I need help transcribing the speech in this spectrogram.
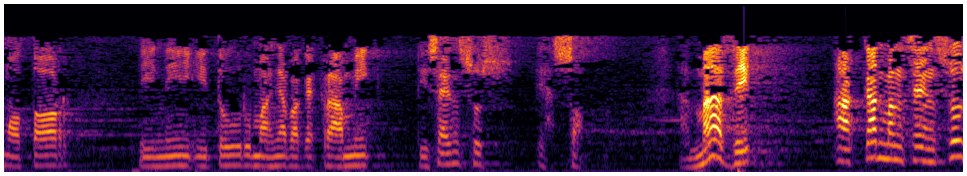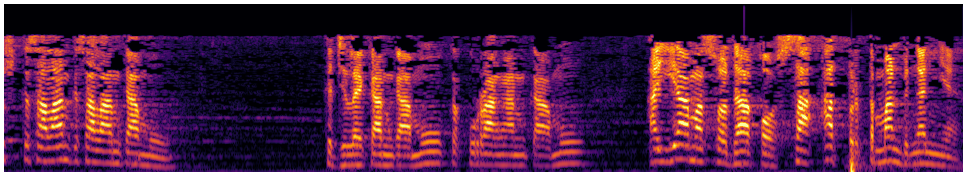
motor, ini, itu, rumahnya pakai keramik, disensus. Ya sok. Nah, mazik akan mensensus kesalahan-kesalahan kamu. Kejelekan kamu, kekurangan kamu. Ayam sodako saat berteman dengannya.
